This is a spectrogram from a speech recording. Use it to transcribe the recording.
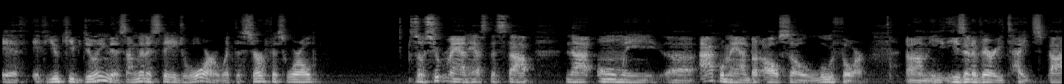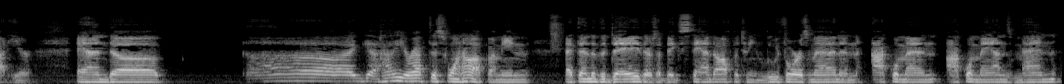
if, if you keep doing this, I'm going to stage war with the surface world. So Superman has to stop not only uh, Aquaman, but also Luthor. Um, he, he's in a very tight spot here. And, uh, uh, how do you wrap this one up? I mean, at the end of the day, there's a big standoff between Luthor's men and Aquaman, Aquaman's men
